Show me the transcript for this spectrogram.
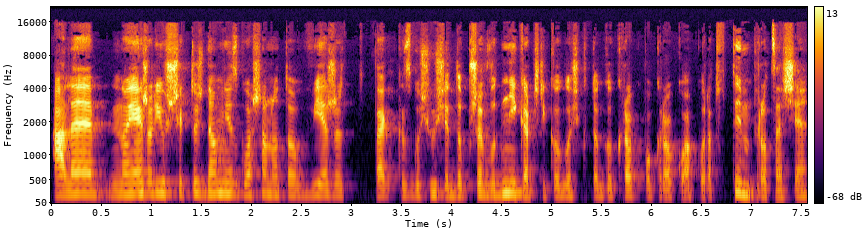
ale no jeżeli już się ktoś do mnie zgłasza, no to wie, że tak zgłosił się do przewodnika, czyli kogoś, kto go krok po kroku akurat w tym procesie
